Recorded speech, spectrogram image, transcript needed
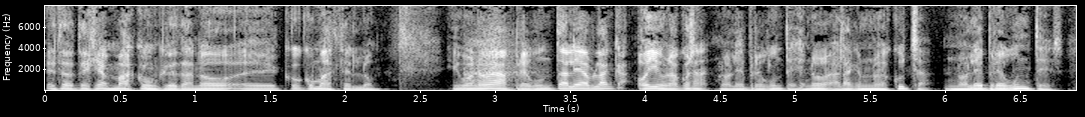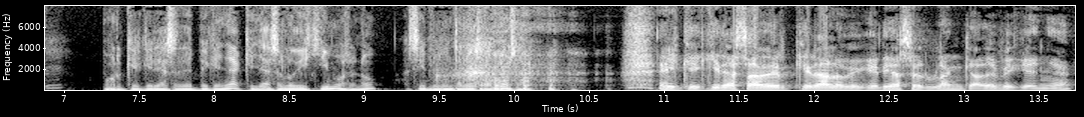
estrategias más concretas, ¿no? Eh, cómo hacerlo. Y bueno, venga, pregúntale a Blanca. Oye, una cosa, no le preguntes, no, ahora que no nos escucha, no le preguntes por qué quería ser de pequeña, que ya se lo dijimos, ¿no? Así pregúntale otra cosa. El que quiera saber qué era lo que quería ser Blanca de pequeña,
